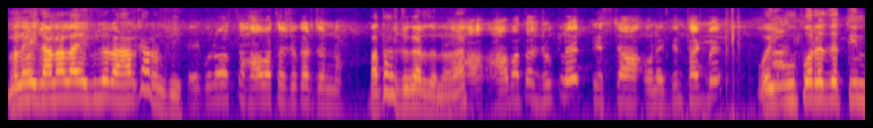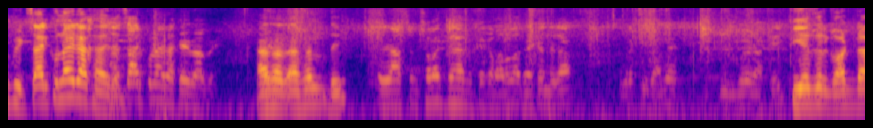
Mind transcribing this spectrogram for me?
মানে এই জানালা এগুলো রাখার কারণ কি? এগুলো হচ্ছে হাওয়া বাতাস ঢোকার জন্য। বাতাস ঢোকার জন্য না? হাওয়া বাতাস ঢুকলে পিসটা অনেকদিন থাকবে। ওই উপরে যে তিন ফিট চার কোনায় রাখা হ্যাঁ, এরকম? চার কোনায় রাখে এইভাবে আসেন আসেন দিই। আসুন সবাই দেখেন ভালোভাবে দেখেন এরা। আমরা কীভাবে রাখি। পেঁয়াজের ঘরটা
